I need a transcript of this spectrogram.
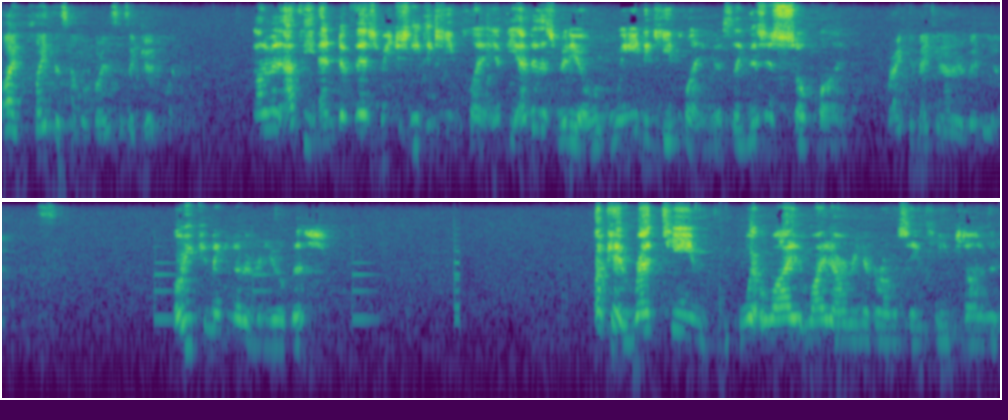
Oh, I've played this one before. This is a good one. Donovan, at the end of this, we just need to keep playing. At the end of this video, we, we need to keep playing this. Like, this is so fun. Where I can make another video. Or you can make another video of this. Okay, red team. Wh- why why are we never on the same teams, Donovan?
